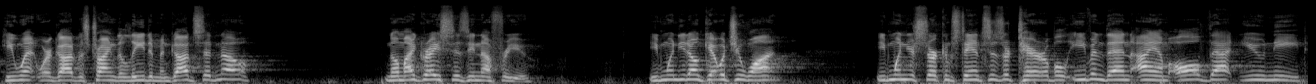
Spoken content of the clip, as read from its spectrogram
he went where God was trying to lead him. And God said, No, no, my grace is enough for you. Even when you don't get what you want, even when your circumstances are terrible, even then, I am all that you need.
